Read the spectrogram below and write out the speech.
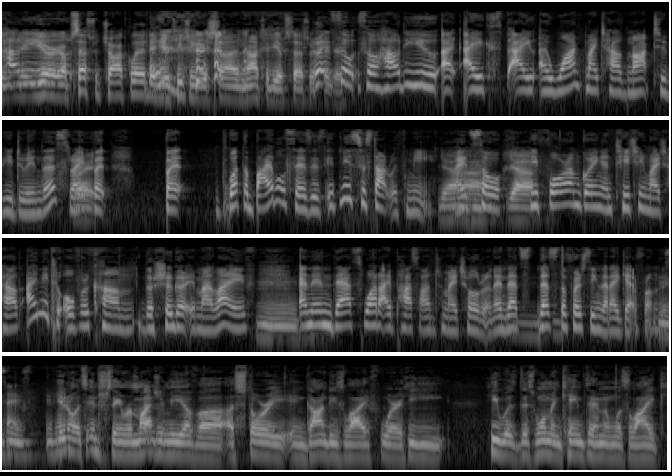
so how do you're obsessed with chocolate and you're teaching your son not to be obsessed with Right. sugar. So, so how do you? I, I, I, I want my child not to be doing this, right? Right. But what the Bible says is it needs to start with me, Yeah, right? So yeah. before I'm going and teaching my child, I need to overcome the sugar in my life, Mm-hmm. and then that's what I pass on to my children, and that's that's the first thing that I get from Mm-hmm. this text. You know, it's interesting. It reminded me of a, a story in Gandhi's life where he he was this woman came to him and was like,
